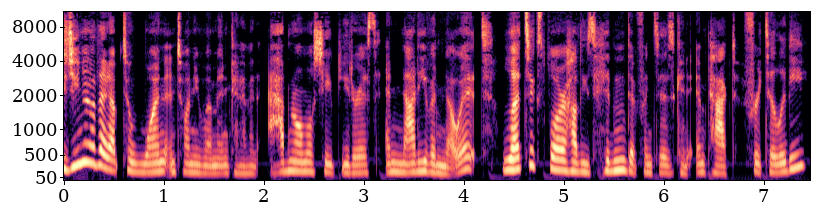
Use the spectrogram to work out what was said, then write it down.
Did you know that up to 1 in 20 women can have an abnormal shaped uterus and not even know it? Let's explore how these hidden differences can impact fertility,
